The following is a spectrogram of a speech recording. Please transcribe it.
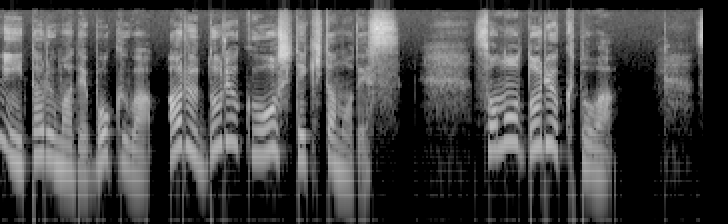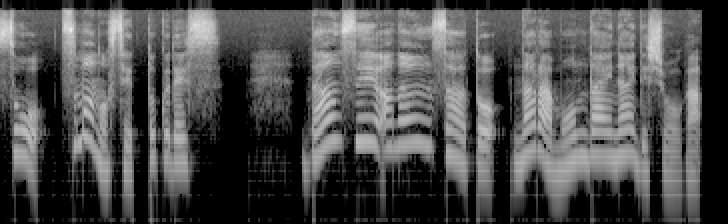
日に至るまで僕はある努力をしてきたのです。その努力とはそう妻の説得です。男性アナウンサーとなら問題ないでしょうが、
